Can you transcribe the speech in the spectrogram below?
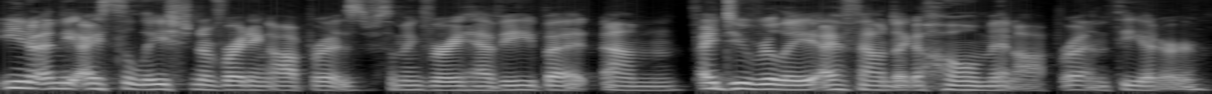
you know, and the isolation of writing opera is something very heavy. But um, I do really, I found like a home in opera and theater.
